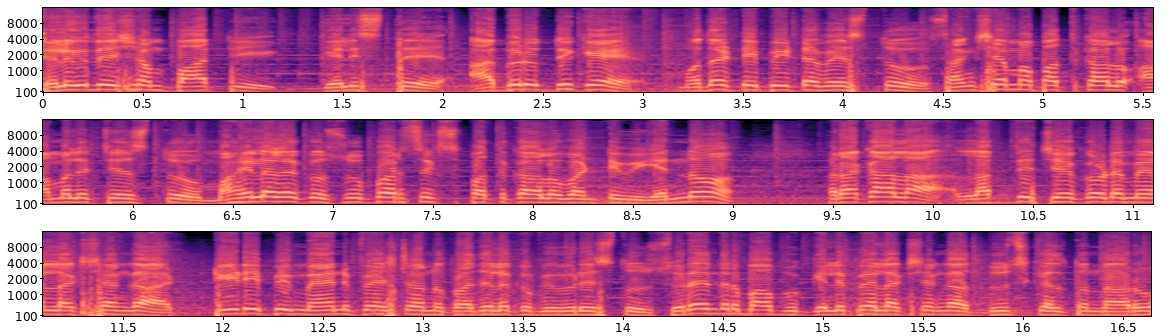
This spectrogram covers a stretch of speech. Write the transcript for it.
తెలుగుదేశం పార్టీ గెలిస్తే అభివృద్ధికే మొదటి పీట వేస్తూ సంక్షేమ పథకాలు అమలు చేస్తూ మహిళలకు సూపర్ సిక్స్ పథకాలు వంటివి ఎన్నో రకాల లబ్ధి చేకూడమే లక్ష్యంగా టీడీపీ మేనిఫెస్టోను ప్రజలకు వివరిస్తూ సురేంద్రబాబు గెలిపే లక్ష్యంగా దూసుకెళ్తున్నారు.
